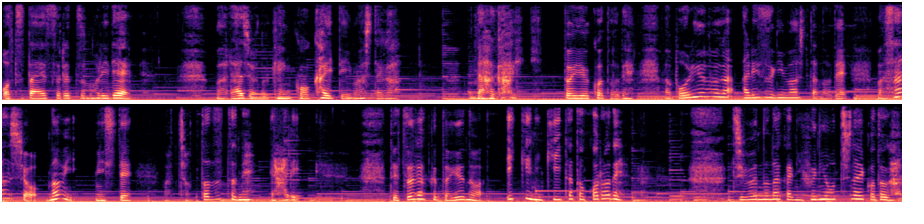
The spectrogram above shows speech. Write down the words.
お伝えするつもりで、まあ、ラジオの原稿を書いていましたが長いということで、まあ、ボリュームがありすぎましたので、まあ、3章のみにして、まあ、ちょっとずつねやはり哲学というのは一気に聞いたところで自分の中に腑に落ちないことが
